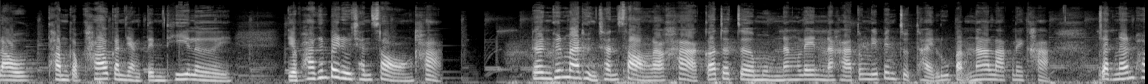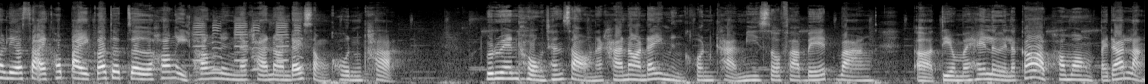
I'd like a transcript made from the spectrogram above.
เราทำกับข้าวกันอย่างเต็มที่เลย เดี๋ยวพาขึ้นไปดูชั้น 2 ค่ะ เดินขึ้นมาถึงชั้น 2 แล้วค่ะ ก็จะเจอมุมนั่งเล่นนะคะ ตรงนี้เป็นจุดถ่ายรูปแบบน่ารักเลยค่ะ จากนั้นพอเลี้ยวซ้ายเข้าไปก็จะเจอห้องอีกห้องหนึ่งนะคะ นอนได้ 2 คนค่ะบริเวณโถงชั้น 2 นะคะ นอนได้อีกหนึ่งคนค่ะ มีโซฟาเบดวาง เอ่อเตรียมไว้ให้เลย แล้วก็พอมองไปด้านหลัง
